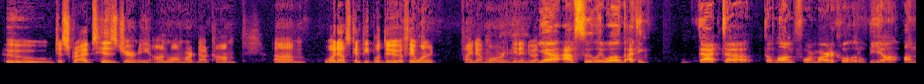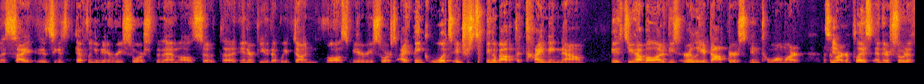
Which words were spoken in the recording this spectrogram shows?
who describes his journey on Walmart.com. Um, what else can people do if they want to find out more and get into it? Yeah, absolutely. Well, I think that uh, the long form article that'll be on, on the site is definitely going to be a resource for them. Also, the interview that we've done will also be a resource. I think what's interesting about the timing now is you have a lot of these early adopters into Walmart as a yeah. marketplace, and they're sort of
